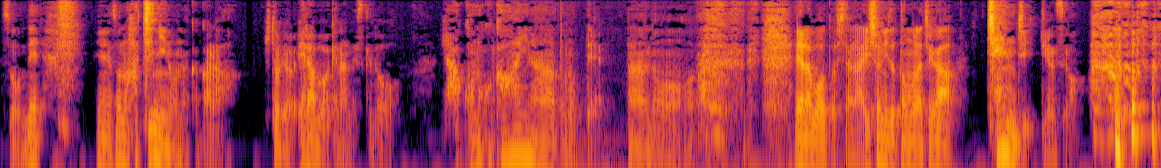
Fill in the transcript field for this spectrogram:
そうで、えー、その8人の中から1人を選ぶわけなんですけど、いや、この子可愛いなと思って、あの 選ぼうとしたら一緒にいた友達が、チェンジって言うんですよ。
